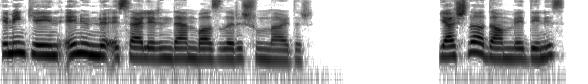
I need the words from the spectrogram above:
Hemingway'in en ünlü eserlerinden bazıları şunlardır. Yaşlı Adam ve Deniz,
